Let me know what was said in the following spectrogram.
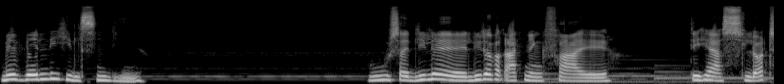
Med venlig hilsen, Line. Uh, så en lille lytterberetning fra øh, det her slot.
